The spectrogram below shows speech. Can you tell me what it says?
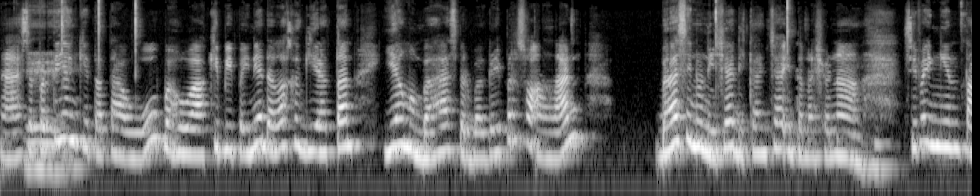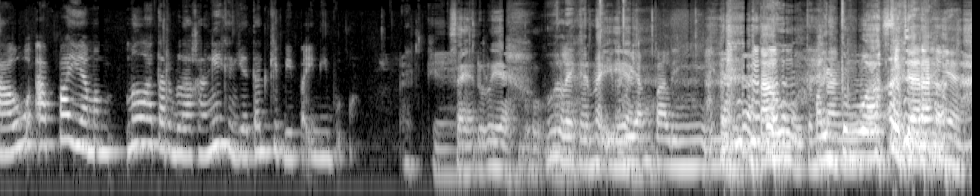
Nah, Oke. seperti yang kita tahu bahwa KIPIPA ini adalah kegiatan yang membahas berbagai persoalan bahasa Indonesia di kancah internasional. Mhm. Siva ingin tahu apa yang melatar belakangi kegiatan KIPIPA ini Bu. Oke. Saya dulu ya, Bu. Boleh karena ibu Iya. yang paling ini tahu tentang Paling tua. sejarahnya.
